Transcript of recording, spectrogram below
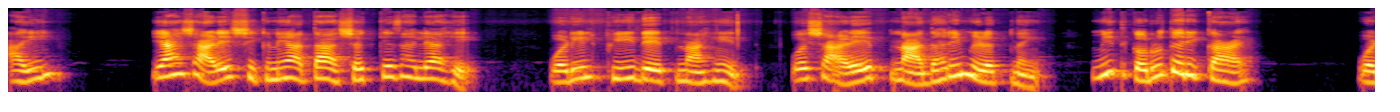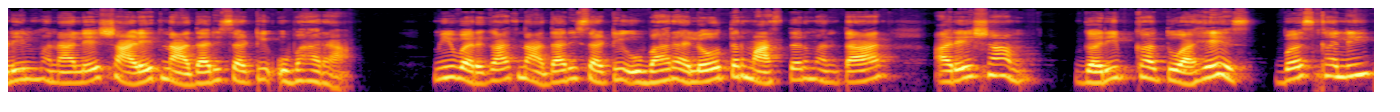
आई या शाळेत शिकणे आता अशक्य झाले आहे. वडील फी देत नाहीत व शाळेत नादारी मिळत नाही. मी करू तरी काय? वडील म्हणाले शाळेत नादारीसाठी उभा राहा. मी वर्गात नादारीसाठी उभा राहिलो तर मास्तर म्हणतात अरे श्याम गरीब का तू आहेस? बस खाली.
